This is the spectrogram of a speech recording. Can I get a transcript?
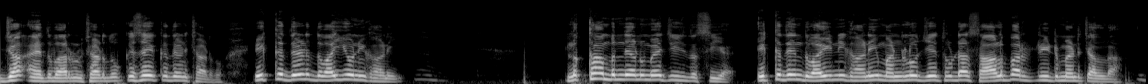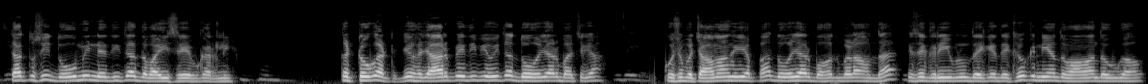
ਜਾਂ ਐਤਵਾਰ ਨੂੰ ਛੱਡ ਦਿਓ ਕਿਸੇ ਇੱਕ ਦਿਨ ਛੱਡ ਦਿਓ। ਇੱਕ ਦਿਨ ਦਵਾਈਓ ਨਹੀਂ ਖਾਣੀ। ਲੱਖਾਂ ਬੰਦਿਆਂ ਨੂੰ ਮੈਂ ਚੀਜ਼ ਦੱਸੀ ਹੈ ਇੱਕ ਦਿਨ ਦਵਾਈ ਨਹੀਂ ਖਾਣੀ ਮੰਨ ਲਓ ਜੇ ਤੁਹਾਡਾ ਸਾਲ ਭਰ ਟ੍ਰੀਟਮੈਂਟ ਚੱਲਦਾ ਤਾਂ ਤੁਸੀਂ 2 ਮਹੀਨੇ ਦੀ ਤਾਂ ਦਵਾਈ ਸੇਵ ਕਰ ਲਈ। ਘੱਟੋ ਘੱਟ ਜੇ 1000 ਰੁਪਏ ਦੀ ਵੀ ਹੋਈ ਤਾਂ 2000 ਬਚ ਗਿਆ। ਜੀ। ਕੁਝ ਬਚਾਵਾਂਗੇ ਆਪਾਂ 2000 ਬਹੁਤ ਬੜਾ ਹੁੰਦਾ ਕਿਸੇ ਗਰੀਬ ਨੂੰ ਦੇ ਕੇ ਦੇਖਿਓ ਕਿੰਨੀਆਂ ਦਵਾਵਾਂ ਦਊਗਾ ਉਹ।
